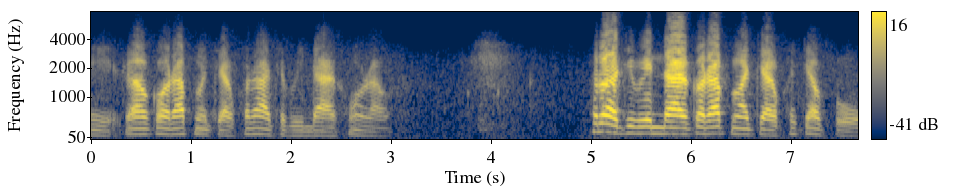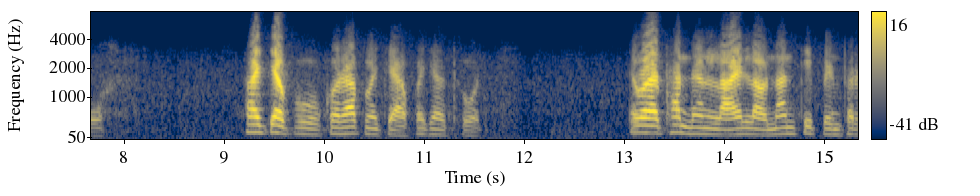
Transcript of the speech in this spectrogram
นี่ เราก็รับมาจากพระราชบิดาของเรา พระราชบิดาก็รับมาจากพระเจ้าปู่ พระเจ้าปู่ก็รับมาจากพระเจ้าโทษแต่ว่าท่านทั้งหลายเหล่านั้นที่เป็นพระ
